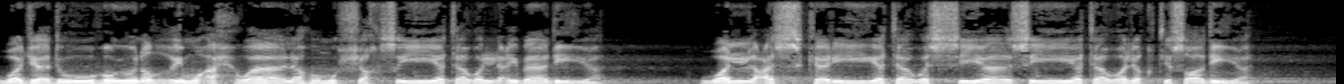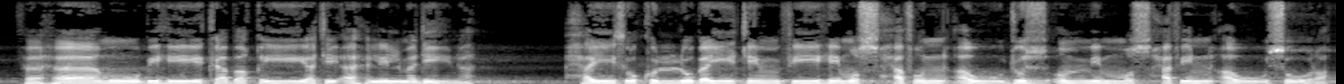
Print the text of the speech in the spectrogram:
وجدوه ينظم أحوالهم الشخصية والعبادية. والعسكرية والسياسية والاقتصادية فهاموا به كبقية أهل المدينة حيث كل بيت فيه مصحف أو جزء من مصحف أو سورة.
